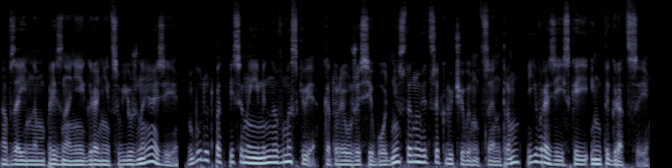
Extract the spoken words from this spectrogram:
о взаимном признании границ в Южной Азии будут подписаны именно в Москве, которая уже сегодня становится ключевым центром евразийской интеграции.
